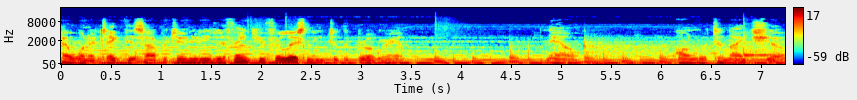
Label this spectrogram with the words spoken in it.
I want to take this opportunity to thank you for listening to the program. Now, on with tonight's show.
